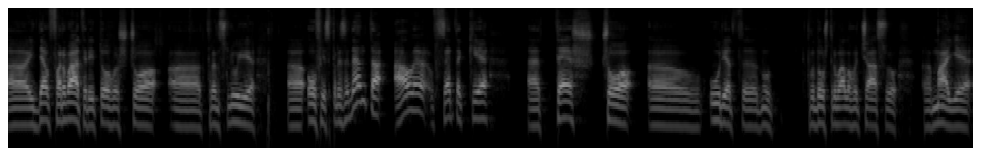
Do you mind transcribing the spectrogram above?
е, йде в фарватері того, що е, транслює е, офіс президента, але все-таки е, те, що е, уряд е, ну, впродовж тривалого часу е, має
